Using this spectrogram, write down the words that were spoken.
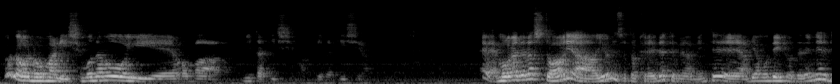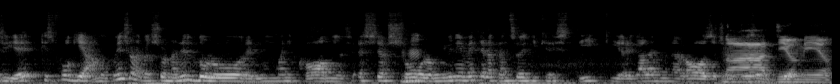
per loro è normalissimo, da noi è roba vietatissima, vietatissima. E beh, morale della storia, io ho iniziato a credere che veramente abbiamo dentro delle energie che sfoghiamo. Penso a una persona nel dolore di un manicomio, essere solo. Mi viene in mente la canzone di Cristicchi, Regalami una rosa. cioè, Ah, esempio. Dio mio.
